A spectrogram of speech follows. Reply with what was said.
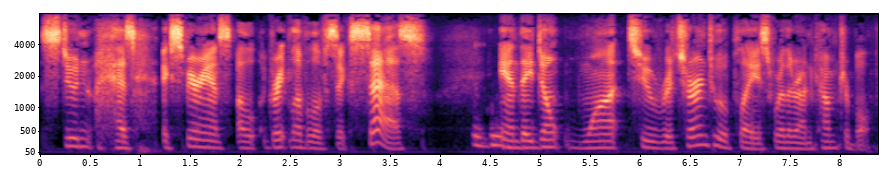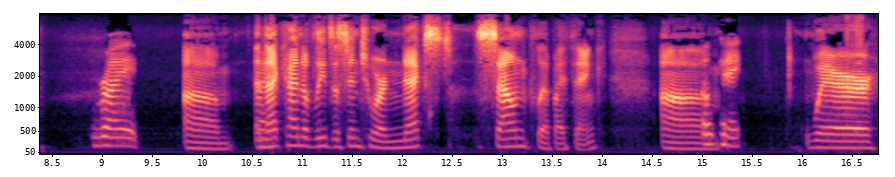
student has experienced a great level of success Mhm. and they don't want to return to a place where they're uncomfortable. Right. Um, and Right. that kind of leads us into our next sound clip, I think, um, Okay. where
